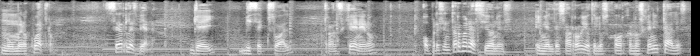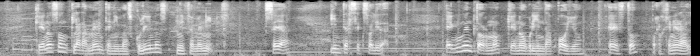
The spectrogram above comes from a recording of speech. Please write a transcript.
Número 4. Ser lesbiana, gay, bisexual, transgénero o presentar variaciones en el desarrollo de los órganos genitales que no son claramente ni masculinos ni femeninos, o sea, intersexualidad. En un entorno que no brinda apoyo, esto, por lo general,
